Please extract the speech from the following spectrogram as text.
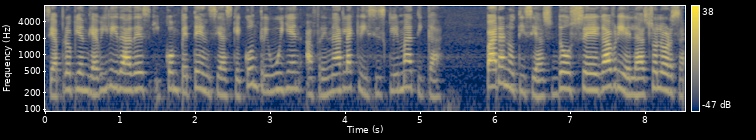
se apropian de habilidades y competencias que contribuyen a frenar la crisis climática. Para Noticias 12, Gabriela Solórzano.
